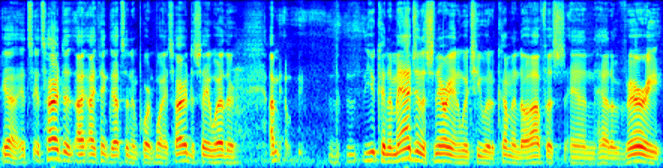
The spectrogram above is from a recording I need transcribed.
Yeah, it's, it's hard to, I, I think that's an important point. It's hard to say whether, I mean, you can imagine a scenario in which he would have come into office and had a very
